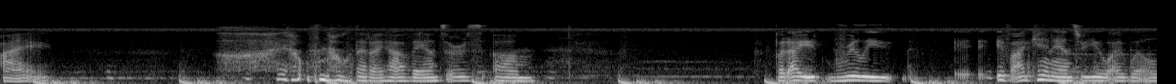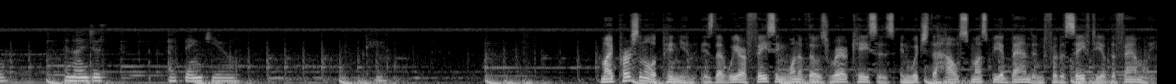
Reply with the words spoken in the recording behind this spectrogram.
I I don't know that I have answers. Um, but I really if I can't answer you, I will. And I just I thank you. Okay. My personal opinion is that we are facing one of those rare cases in which the house must be abandoned for the safety of the family,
